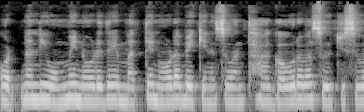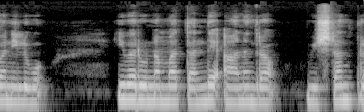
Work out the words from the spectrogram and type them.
ಒಟ್ನಲ್ಲಿ ಒಮ್ಮೆ ನೋಡಿದರೆ ಮತ್ತೆ ನೋಡಬೇಕೆನಿಸುವಂತಹ ಗೌರವ ಸೂಚಿಸುವ ನಿಲುವು. ಇವರು ನಮ್ಮ ತಂದೆ ಆನಂದರಾವ್. ವಿಶ್ರಾಂತ್ ಪ್ರ,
